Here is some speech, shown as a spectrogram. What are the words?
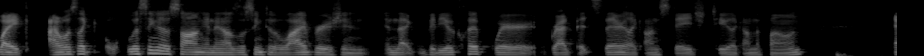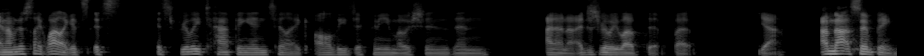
like I was like listening to the song and then I was listening to the live version in that video clip where Brad Pitt's there like on stage too like on the phone and I'm just like wow like it's it's it's really tapping into like all these different emotions and I don't know I just really loved it but yeah I'm not simping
